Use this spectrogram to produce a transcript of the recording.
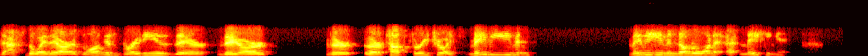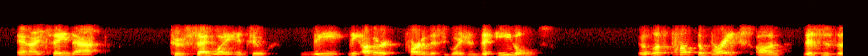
That's the way they are. As long as Brady is there, they are they're they're a top three choice. Maybe even maybe even number one at, at making it. And I say that to segue into the the other part of this equation, the Eagles. Let's pump the brakes on this is the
